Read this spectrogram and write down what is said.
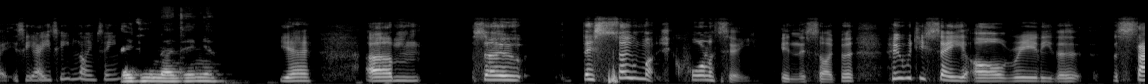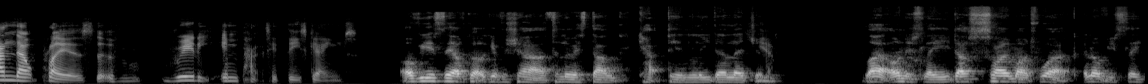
is he 18, 19? 18, 19, yeah. Yeah. Um, so there's so much quality in this side, but who would you say are really the the standout players that have really impacted these games? Obviously, I've got to give a shout out to Lewis Dunk, captain, leader, legend. Yeah. Like, honestly, he does so much work. And obviously,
